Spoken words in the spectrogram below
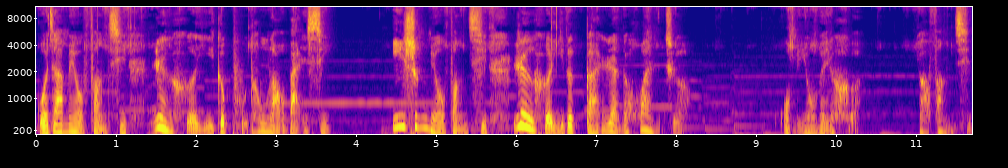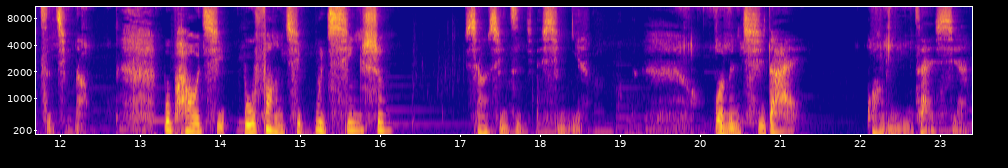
国家没有放弃任何一个普通老百姓，医生没有放弃任何一个感染的患者，我们又为何要放弃自己呢？不抛弃，不放弃，不轻生，相信自己的信念。我们期待光明再现。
